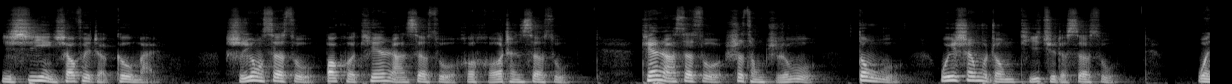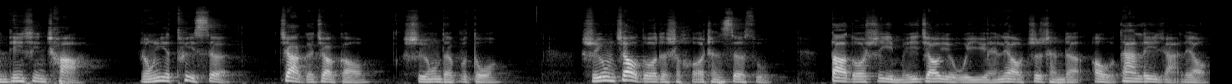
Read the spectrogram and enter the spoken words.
以吸引消费者购买。食用色素包括天然色素和合成色素。天然色素是从植物、动物、微生物中提取的色素，稳定性差，容易褪色，价格较高，使用的不多。使用较多的是合成色素，大多是以煤焦油为原料制成的偶氮类染料。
